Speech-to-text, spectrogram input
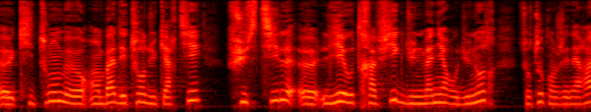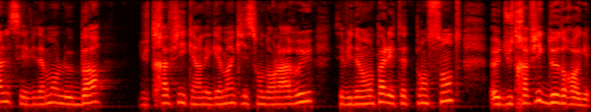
euh, qui tombent en bas des tours du quartier, fussent-ils liés au trafic d'une manière ou d'une autre, surtout qu'en général, c'est évidemment le bas du trafic. Hein. Les gamins qui sont dans la rue, c'est évidemment pas les têtes pensantes euh, du trafic de drogue.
